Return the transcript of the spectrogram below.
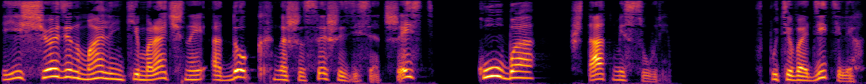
Еще один маленький мрачный адок на шоссе 66, Куба, штат Миссури. В путеводителях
